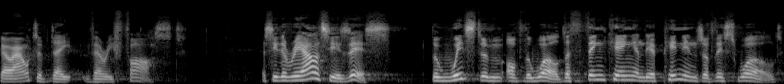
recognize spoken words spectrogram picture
go out of date very fast. You see, the reality is this the wisdom of the world, the thinking and the opinions of this world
